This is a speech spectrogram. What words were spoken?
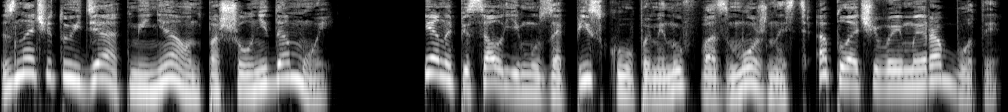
Значит, уйдя от меня, он пошел не домой я написал ему записку, упомянув возможность оплачиваемой работы.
